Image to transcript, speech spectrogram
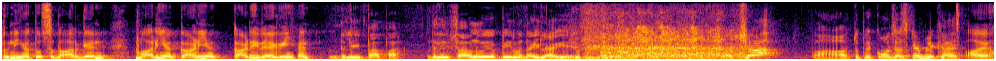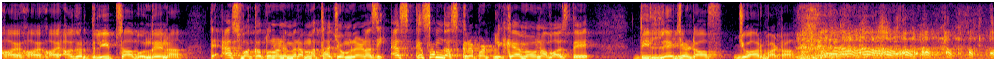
ਦੁਨੀਆ ਤੋਂ ਸੁਧਾਰ ਗਏ ਨੇ। ਮਾਰੀਆਂ ਕਹਾਣੀਆਂ ਕਾੜੀ ਰਹਿ ਗਈਆਂ ਦਲੀਪ ਪਾਪਾ ਦਲੀਪ ਸਾਹਿਬ ਨੂੰ ਵੀ ਉਹ ਪੀਰ ਵਧਾਈ ਲੈ ਗਏ अच्छा वाह तो फिर कौन सा स्क्रिप्ट लिखा है ਹਾਏ ਹਾਏ ਹਾਏ ਹਾਏ ਅਗਰ ਦਲੀਪ ਸਾਹਿਬ ਹੁੰਦੇ ਨਾ ਤੇ ਇਸ ਵਕਤ ਉਹਨਾਂ ਨੇ ਮੇਰਾ ਮੱਥਾ ਚੁੰਮ ਲੈਣਾ ਸੀ ਇਸ ਕਿਸਮ ਦਾ ਸਕ੍ਰਿਪਟ ਲਿਖਿਆ ਮੈਂ ਉਹਨਾਂ ਵਾਸਤੇ ਦੀ ਲੈਜੈਂਡ ਆਫ ਜਵਾਰ ਬਾਟਾ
